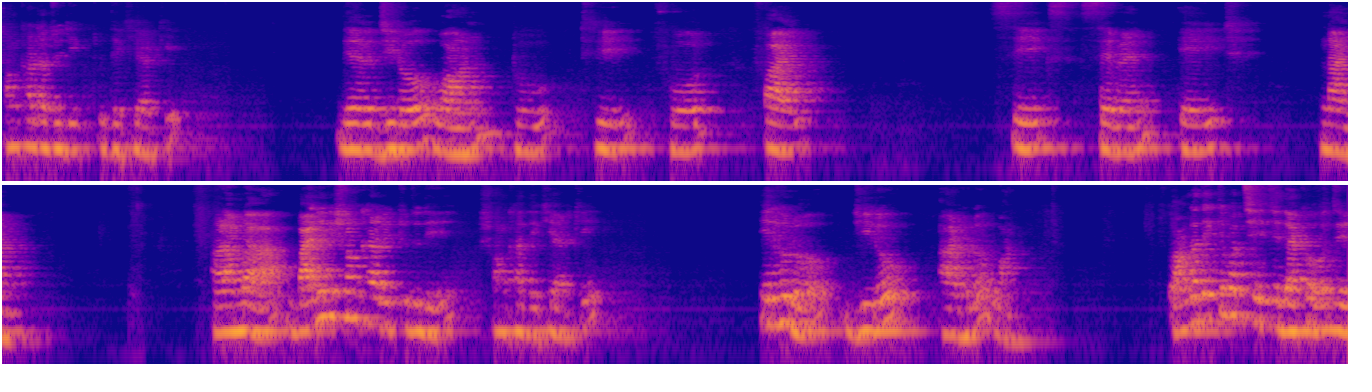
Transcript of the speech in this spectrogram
সংখ্যাটা যদি একটু দেখি আর কি। Zero one two three four five six seven eight nine আর আমরা বাইনারি সংখ্যার একটু যদি সংখ্যা দেখি আর কি, এর হলো জিরো আর হলো ওয়ান তো আমরা দেখতে পাচ্ছি যে দেখো যে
